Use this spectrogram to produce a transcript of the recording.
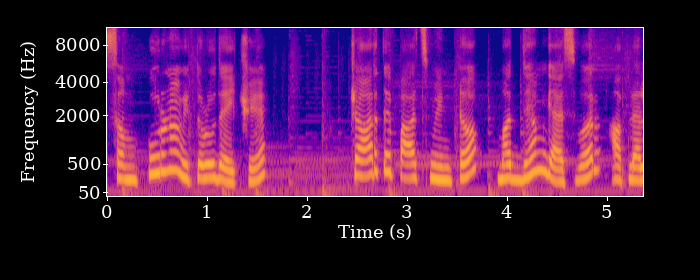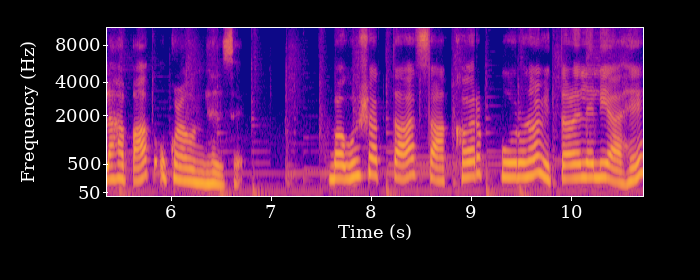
संपूर्ण वितळू द्यायची आहे. चार ते पाच मिनटं मध्यम गॅसवर आपल्याला हा पाक उकळवून घ्यायचा आहे. बघू शकता साखर पूर्ण वितळलेली आहे.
